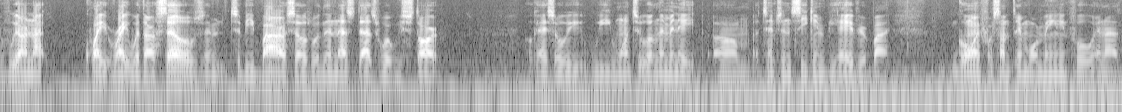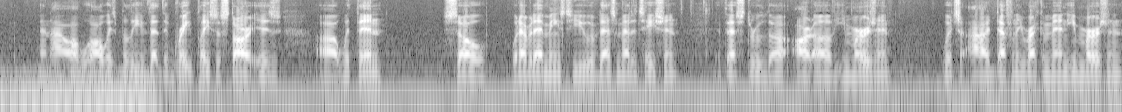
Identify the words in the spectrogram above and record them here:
if we are not quite right with ourselves and to be by ourselves, well then that's that's where we start. Okay, so we we want to eliminate um, attention-seeking behavior by going for something more meaningful, and I and I will always believe that the great place to start is uh, within. So whatever that means to you, if that's meditation, if that's through the art of immersion, which I definitely recommend immersion,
